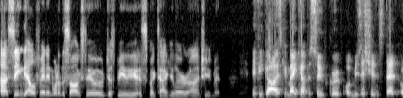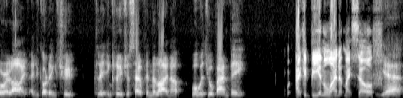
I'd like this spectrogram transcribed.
uh, seeing the elephant in one of the songs too, it would just be a spectacular uh, achievement. If you guys can make up a supergroup of musicians, dead or alive, and you've got to include, include yourself in the lineup, what would your band be? I could be in the lineup myself. Yeah.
